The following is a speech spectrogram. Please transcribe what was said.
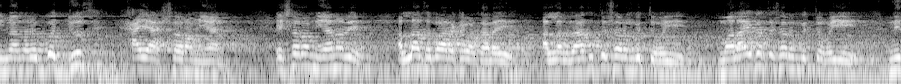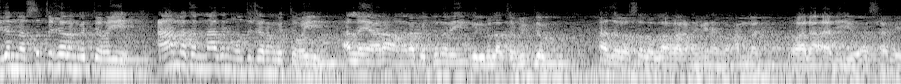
ঈমানের জুজ হায়া শরম ইয়ান। এ শরম ইয়ানরে আল্লাহ তবারক ওয়া তাআলা আল্লাহর রাজত্ব স্মরণ করতে হয়ে মালাইকাতে স্মরণ করতে হয়ে নিজের নফসত্ব স্মরণ করতে হয়ে আহমদ নাথের মধ্যে স্মরণ করতে হয়ে আল্লাহ আরা ওনারা বেগুন রহিম গরিব আল্লাহ তফিক যোগ হাজা ওসল আল্লাহ নবীন মোহাম্মদ ওয়ালা আলী ওয়াসাবি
